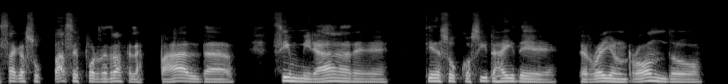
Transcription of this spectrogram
saca sus pases por detrás de la espalda, sin mirar. Eh, tiene sus cositas ahí de, de Rayon Rondo.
